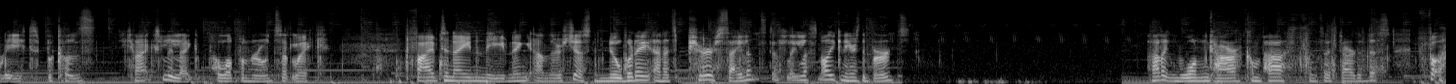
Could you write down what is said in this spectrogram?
Great because you can actually like pull up on roads at like five to nine in the evening and there's just nobody and it's pure silence. Just like listen, all you can hear is the birds. I had like one car come past since I started this. F-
